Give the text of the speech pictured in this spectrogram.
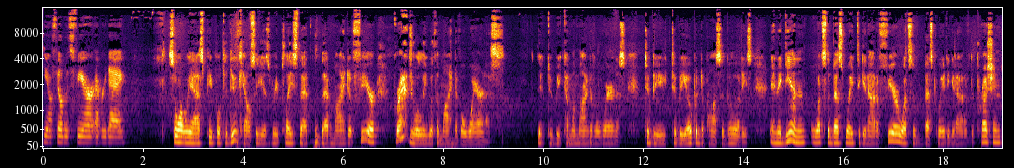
you know, filled with fear every day. So what we ask people to do, Kelsey, is replace that that mind of fear gradually with a mind of awareness. To become a mind of awareness, to be to be open to possibilities. And again, what's the best way to get out of fear? What's the best way to get out of depression?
